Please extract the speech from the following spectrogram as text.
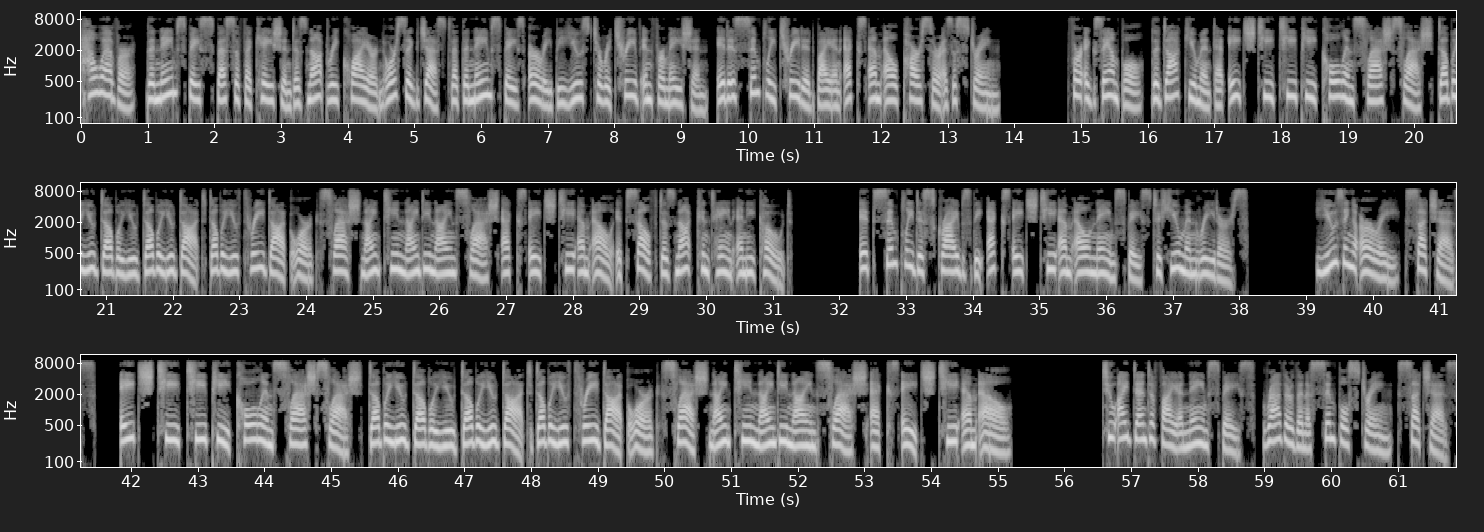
However, the namespace specification does not require nor suggest that the namespace URI be used to retrieve information, it is simply treated by an XML parser as a string. For example, the document at http colon slash slash www.w3.org slash 1999 slash xhtml itself does not contain any code. It simply describes the XHTML namespace to human readers. Using URI such as http colon slash slash www.w3.org slash 1999 slash xhtml to identify a namespace, rather than a simple string such as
